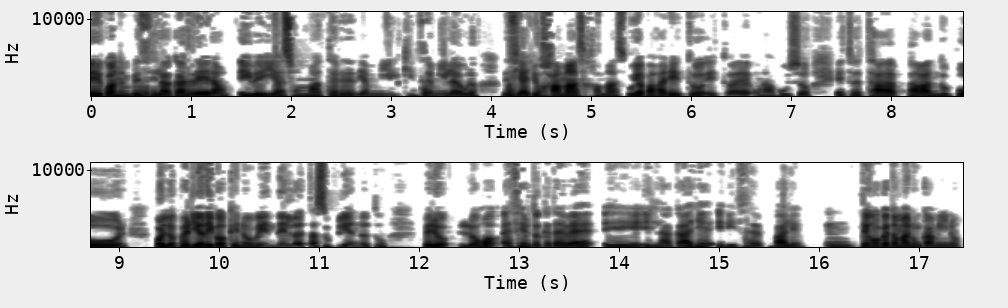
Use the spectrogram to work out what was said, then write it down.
eh, cuando empecé la carrera y veía esos másteres de 10.000, 15.000 euros, decía yo jamás, jamás voy a pagar esto, esto es un abuso, esto estás pagando por, por los periódicos que no venden, lo estás supliendo tú. Pero luego es cierto que te ves eh, en la calle y dices, vale, mm, tengo que tomar un camino.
